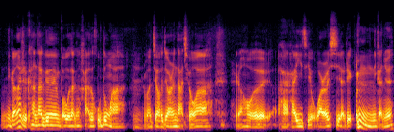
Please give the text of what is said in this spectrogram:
你刚开始看他跟包括他跟孩子互动啊，嗯是吧？教教人打球啊，然后还还一起玩游戏啊，这 你感觉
